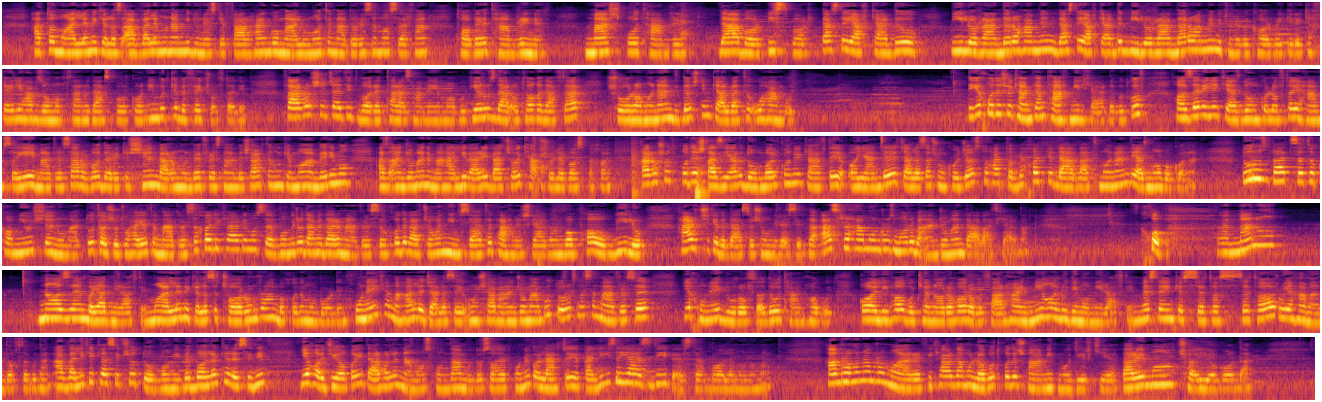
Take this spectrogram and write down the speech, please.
حتی معلم کلاس اولمون هم می‌دونست که فرهنگ و معلومات مدارس ما صرفا تابع تمرینه. مشق و تمرین. ده بار بیست بار. دست یخ کرده و بیل و رنده رو هم نمی دست یخ کرده بیل و رنده رو هم نمی‌تونه به کار بگیره که خیلی هم زمختن و دست پر کن. این بود که به فکر افتادیم. فراش جدید واردتر از همه ما بود. یه روز در اتاق دفتر شورامانندی داشتیم که البته او هم بود. دیگه خودش رو کم کم تحمیل کرده بود. گفت حاضر یکی از دونکلوفتای همسایه مدرسه رو واداره که شن برامون بفرستن به شرطمون که ما هم بریم و از انجمن محلی برای بچه ها کفش و لباس بخوایم. قرار شد خودش قضیه رو دنبال کنه که هفته آینده جلسهشون کجاست و حتی بخواد که دعوت مانندی از ما بکنن. دو روز بعد سه تا کامیون شن اومد. دو تاشو تو حیات مدرسه خالی کردیم و سومی رو دم در مدرسه خود بچه ها نیم ساعته پهنش کردن با پا و بیل و هر چی که به دستشون می‌رسید. و عصر همون روز ما رو به انجمن دعوت کردن. خب من و نازم باید می‌رفتیم. معلم کلاس چهارم رو هم با خودمون بردیم. خونه ای که محل جلسه اون شب انجمن بود درست مثل مدرسه یه خونه دور افتاده و تنها بود. قالی ها و کناره ها را به فرهنگ می آلودیم و می رفتیم مثل اینکه سه تا سه تا روی هم انداخته بودن. اولی که کثیف شد دومی. به بالا که رسیدیم یه حاجی آقایی در حال نماز خوندن بود و صاحب خونه با لحجه قلیز یزدی به استقبالمون اومد. همراهانم رو معرفی کردم و لابد خودش فهمید مدیر کیه. برای ما چایی آوردن.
